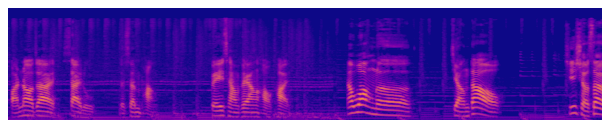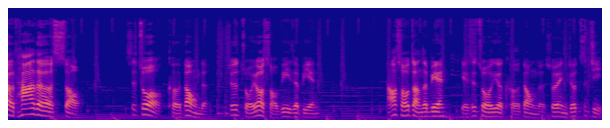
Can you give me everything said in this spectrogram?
环绕在赛鲁的身旁，非常非常好看。那忘了讲到，其实小赛鲁它的手是做可动的，就是左右手臂这边。然后手掌这边也是做一个可动的，所以你就自己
